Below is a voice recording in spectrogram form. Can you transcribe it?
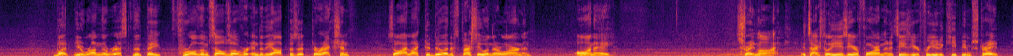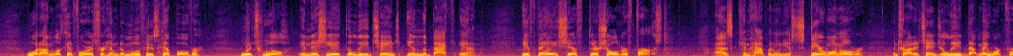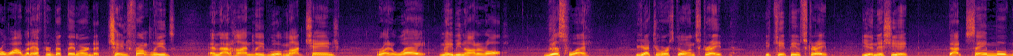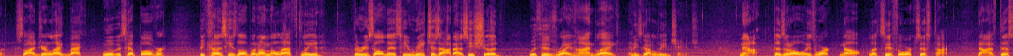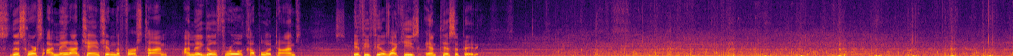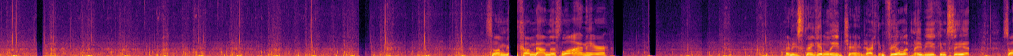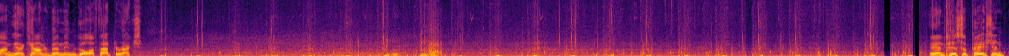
but you run the risk that they throw themselves over into the opposite direction. So I like to do it, especially when they're learning on a straight line. It's actually easier for him and it's easier for you to keep him straight. What I'm looking for is for him to move his hip over, which will initiate the lead change in the back end. If they shift their shoulder first, as can happen when you steer one over and try to change a lead, that may work for a while, but after a bit they learn to change front leads and that hind lead will not change right away, maybe not at all. This way, you got your horse going straight, you keep him straight, you initiate that same movement. Slide your leg back, move his hip over. Because he's loping on the left lead, the result is he reaches out, as he should, with his right hind leg, and he's got a lead change. Now, does it always work? No. Let's see if it works this time. Now, if this, this horse, I may not change him the first time, I may go through a couple of times if he feels like he's anticipating. So I'm going to come down this line here. And he's thinking lead change. I can feel it. Maybe you can see it. So I'm going to counterbend him and go off that direction. Anticipation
